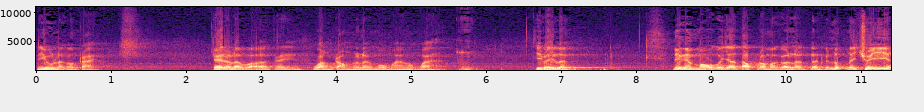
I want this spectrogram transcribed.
nếu là con trai. Cái đó là vợ, cái quan trọng nữa là cái mồ mã ông bà. Chỉ vậy là nếu cái mộ của gia tộc đó mà gọi là đến cái lúc nó suy á,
